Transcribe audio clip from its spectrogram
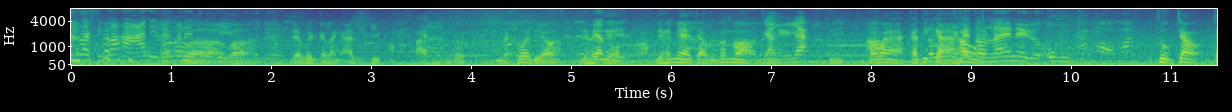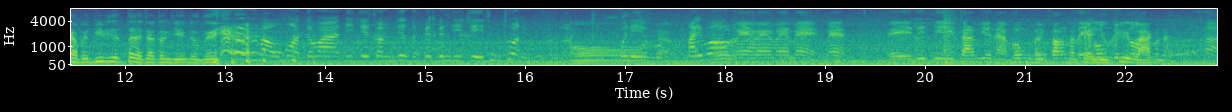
เป็นว่าสิมาหานี่แหล้วก็เลยส่งว่าว่าคนเดียวเดี๋ยวเพิ่นกำลังอัดคลิปเดี๋ยวครู่เดี๋ยวเดี๋ยวให้แม่เดี๋ยวให้แม่เจ้าเป็นคนมอบอย่างนี้แหละนี่เพราะว่ากติกาให้เฮาตอนไหนนี่ก็อุ้มถูกเจ้าเจ้าเป็นพรี่พิเศเตอร์เจ้าต้องยืนตรงนี้เบาหอดแต่ว่าดีเจซอนยืนแต่เป็นเป็นดีเจชุมชนโอ้วันนี้ไปเอว่าอแม่แม่แม่แม่แม่เอ้ดีจีตามยืนน่ะผมเคยฟังตั้งแต่อยู่ขึ้นรักค่ะ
